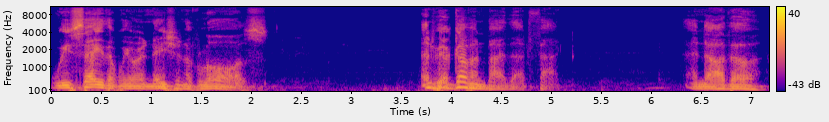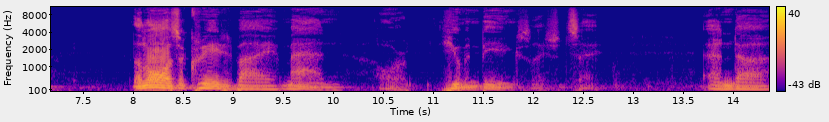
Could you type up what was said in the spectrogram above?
We say that we are a nation of laws, and we are governed by that fact. And uh, the, the laws are created by man, or human beings, I should say. And uh,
